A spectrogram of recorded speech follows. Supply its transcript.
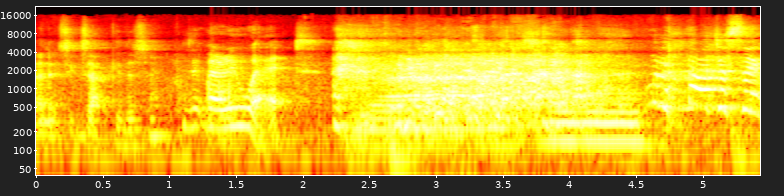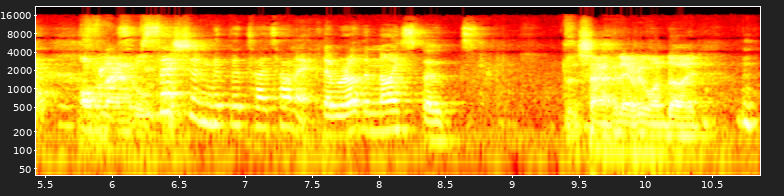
And it's exactly the same. Is it very wet? I just think On an angle. obsession with the Titanic. There were other nice boats. That sank and everyone died.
